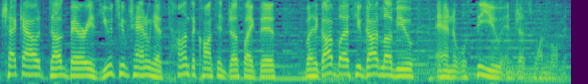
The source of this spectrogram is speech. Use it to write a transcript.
Check out Doug Barry's YouTube channel. He has tons of content just like this. But God bless you, God love you, and we'll see you in just one moment.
